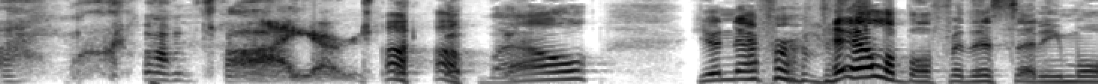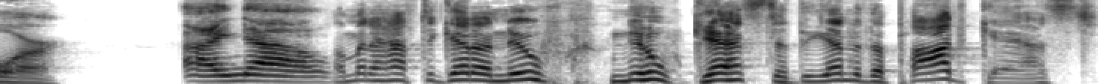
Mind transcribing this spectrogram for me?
Oh, I'm tired. Oh, well, you're never available for this anymore. I know. I'm gonna have to get a new new guest at the end of the podcast.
